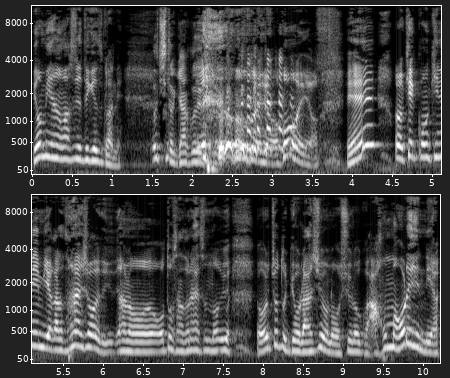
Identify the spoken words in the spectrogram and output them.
嫁はん忘れて気づかんねん。うちと逆です おいよ、おいよ。え？結婚記念日やからどないしようってあの、お父さんどないすんの？いや、俺ちょっと今日ラジオの収録、あ、ほんまおれへんねや。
